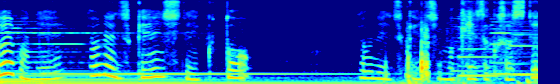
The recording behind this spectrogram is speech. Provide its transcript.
例えばね米津玄師でいくと米津玄師、まあ、検索させて。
